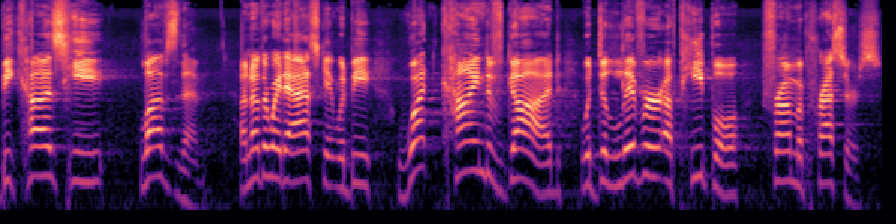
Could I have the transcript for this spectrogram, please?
because he loves them. Another way to ask it would be what kind of God would deliver a people from oppressors?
